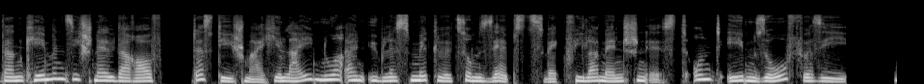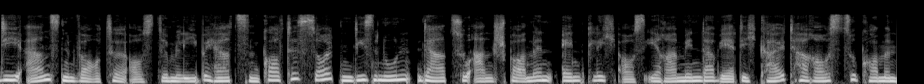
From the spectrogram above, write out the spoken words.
dann kämen sie schnell darauf, dass die Schmeichelei nur ein übles Mittel zum Selbstzweck vieler Menschen ist und ebenso für sie die ernsten Worte aus dem Liebeherzen Gottes sollten diese nun dazu anspornen endlich aus ihrer Minderwertigkeit herauszukommen,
